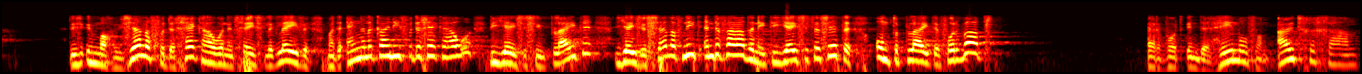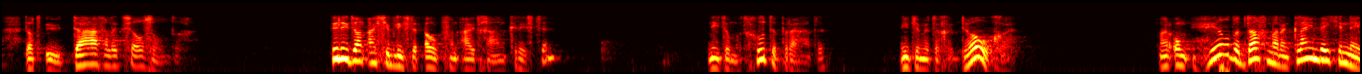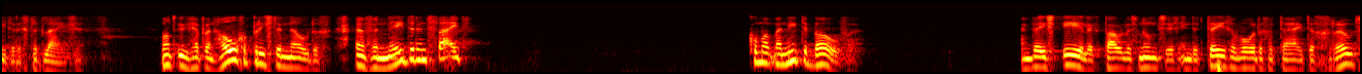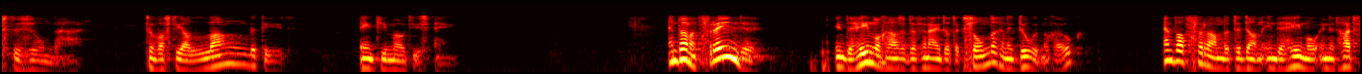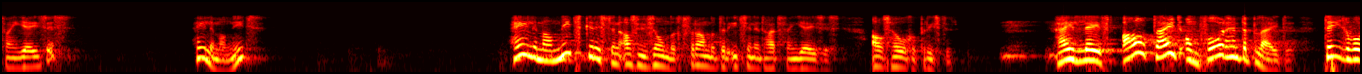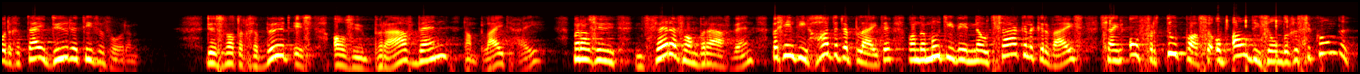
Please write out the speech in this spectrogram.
Dus u mag u zelf voor de gek houden in het geestelijk leven. Maar de engelen kan je niet voor de gek houden. Die Jezus zien pleiten. Jezus zelf niet en de Vader niet. Die Jezus er zetten. Om te pleiten voor wat? Er wordt in de hemel van uitgegaan dat u dagelijks zal zondigen. Wil u dan alsjeblieft er ook van uitgaan, christen? Niet om het goed te praten. Niet om het te gedogen. Maar om heel de dag maar een klein beetje nederig te blijven. Want u hebt een hoge priester nodig. Een vernederend feit. Kom het maar niet te boven. En wees eerlijk, Paulus noemt zich in de tegenwoordige tijd de grootste zondaar. Toen was hij al lang bekeerd. 1 Timotheus 1. En dan het vreemde. In de hemel gaan ze ervan uit dat ik zondig en ik doe het nog ook. En wat verandert er dan in de hemel in het hart van Jezus? Helemaal niets. Helemaal niets, christen, als u zondigt, verandert er iets in het hart van Jezus als hoge priester. Hij leeft altijd om voor hen te pleiten. Tegenwoordige tijd, duratieve vorm. Dus wat er gebeurt is, als u braaf bent, dan pleit hij. Maar als u verre van braaf bent, begint hij harder te pleiten, want dan moet hij weer noodzakelijkerwijs zijn offer toepassen op al die zondige seconden.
